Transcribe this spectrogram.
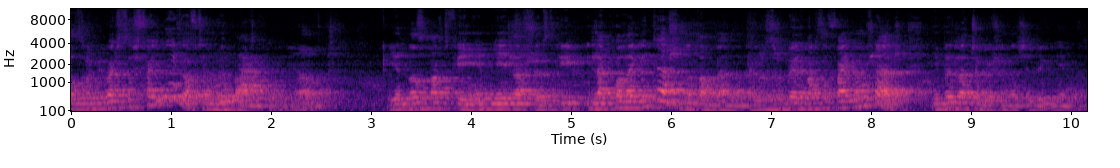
to zrobiłaś coś fajnego w tym wypadku, nie? Jedno zmartwienie mniej dla wszystkich i dla kolegi też notabene, także zrobiłaś bardzo fajną rzecz. Niby dlaczego się na Ciebie gniewać?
